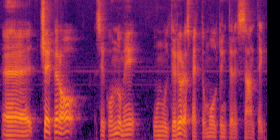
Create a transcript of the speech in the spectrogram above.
Eh, c'è però, secondo me, un ulteriore aspetto molto interessante,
